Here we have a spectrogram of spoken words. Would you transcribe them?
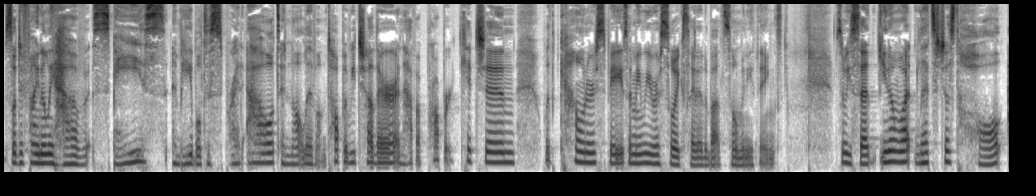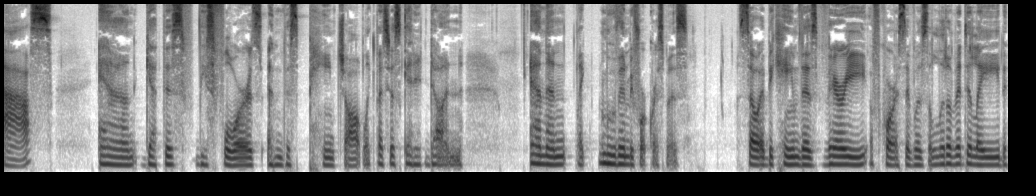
So to finally have space and be able to spread out and not live on top of each other and have a proper kitchen with counter space. I mean, we were so excited about so many things. So we said, you know what? Let's just haul ass and get this these floors and this paint job. Like let's just get it done. And then like move in before Christmas. So it became this very of course it was a little bit delayed,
